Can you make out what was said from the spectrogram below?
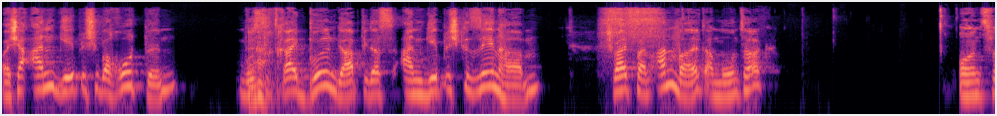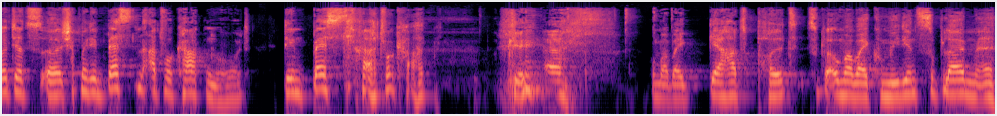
weil ich ja angeblich über Rot bin, wo es Ja. die drei Bullen gab, die das angeblich gesehen haben. Ich war jetzt beim Anwalt am Montag und es wird jetzt, äh, ich habe mir den besten Advokaten geholt. Den besten Advokaten. Okay. Äh, um mal bei Gerhard Polt zu ble- um mal bei Comedians zu bleiben. Äh.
